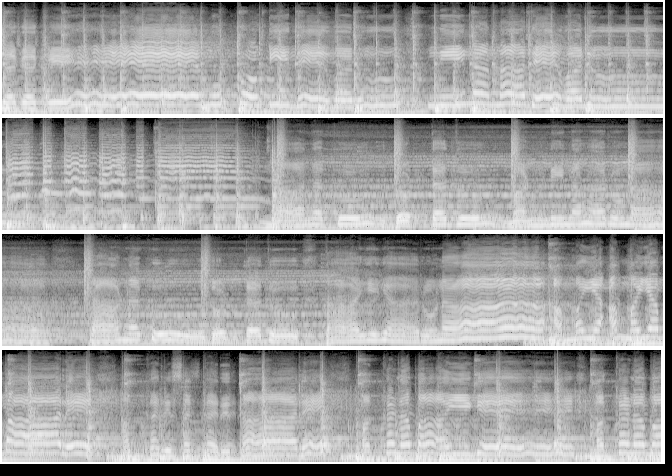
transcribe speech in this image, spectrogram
ಜಗಕ್ಕೆ ಮುಕ್ಕೋಟಿ ದೇವರು, ನೀ ನನ್ನ ದೇವರು. ಮಾನಕ್ಕೂ ದೊಡ್ಡದು ಮಣ್ಣಿನ ಋಣ, ಪ್ರಾಣಕ್ಕೂ ದೊಡ್ಡದು ತಾಯಿಯ ಋಣ. ಅಮ್ಮಯ್ಯ ಅಮ್ಮಯ್ಯ ಬಾರೆ, ಅಕ್ಕರೆ ಸಕ್ಕರೆ ತಾರೆ, ಮಕ್ಕಳ ಬಾಯಿಗೆ ಮಕ್ಕಳ ಬಾ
